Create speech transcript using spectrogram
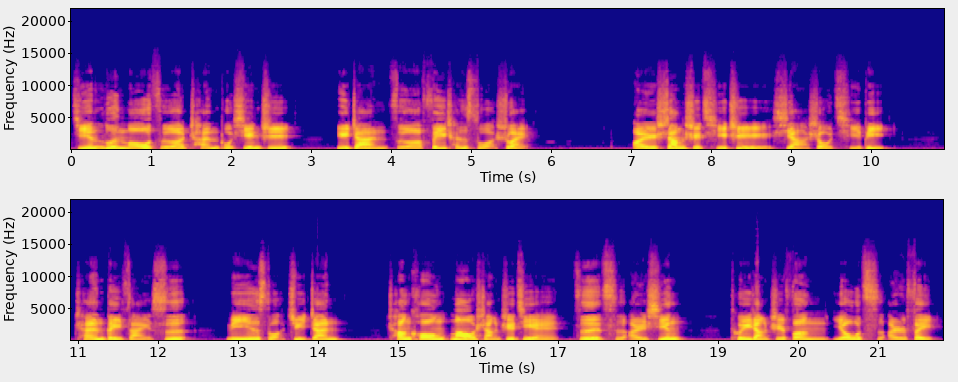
今论谋，则臣不先知；欲战，则非臣所率。而上失其志，下受其弊，臣被宰司，民所惧瞻，诚恐冒赏之见自此而兴，推让之风由此而废，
